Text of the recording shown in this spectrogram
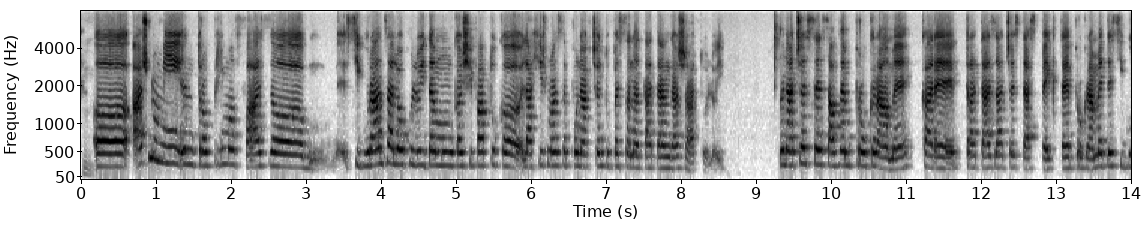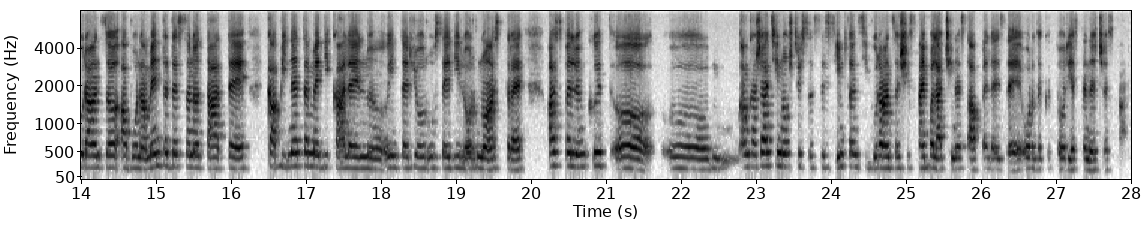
Hmm. Uh, aș numi într-o primă fază siguranța locului de muncă și faptul că la Hishman se pune accentul pe sănătatea angajatului. În acest sens avem programe care tratează aceste aspecte, programe de siguranță, abonamente de sănătate, cabinete medicale în interiorul sediilor noastre, astfel încât uh, uh, angajații noștri să se simtă în siguranță și să aibă la cine să apeleze ori de câte ori este necesar.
